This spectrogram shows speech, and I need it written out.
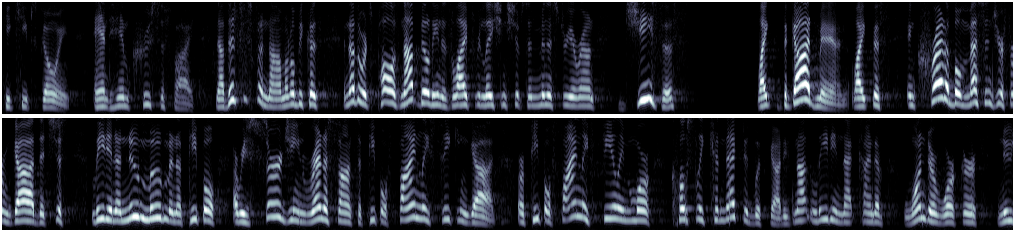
He keeps going. And him crucified. Now, this is phenomenal because, in other words, Paul is not building his life, relationships, and ministry around Jesus like the God man, like this incredible messenger from God that's just leading a new movement of people, a resurging renaissance of people finally seeking God or people finally feeling more closely connected with God. He's not leading that kind of wonder worker, new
